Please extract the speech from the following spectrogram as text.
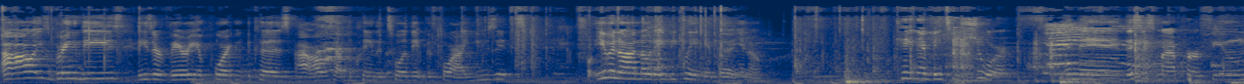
I always bring these. These are very important because I always have to clean the toilet before I use it. For, even though I know they be cleaning, but you know, can't be too sure. And then this is my perfume.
